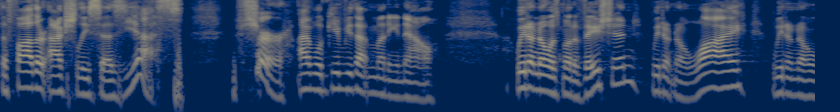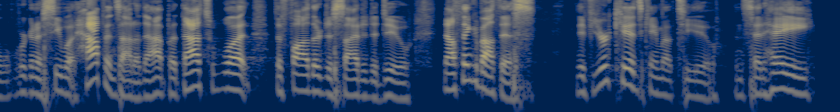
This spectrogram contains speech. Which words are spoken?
the father actually says yes. Sure, I will give you that money now. We don't know his motivation. We don't know why. We don't know. We're going to see what happens out of that, but that's what the father decided to do. Now, think about this. If your kids came up to you and said, Hey,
